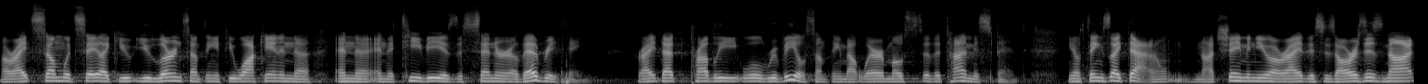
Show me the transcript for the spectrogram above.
All right, some would say like you, you learn something if you walk in and the, and, the, and the TV is the center of everything, right? That probably will reveal something about where most of the time is spent you know, things like that. I'm not shaming you, all right? This is ours is not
